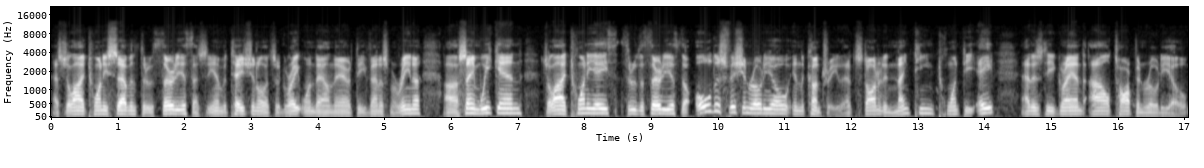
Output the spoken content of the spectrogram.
That's July 27th through 30th. That's the Invitational. It's a great one down there at the Venice Marina. Uh, same weekend, July 28th through the 30th, the oldest fishing rodeo in the country. That started in 1928. That is the Grand Isle Tarpon Rodeo.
